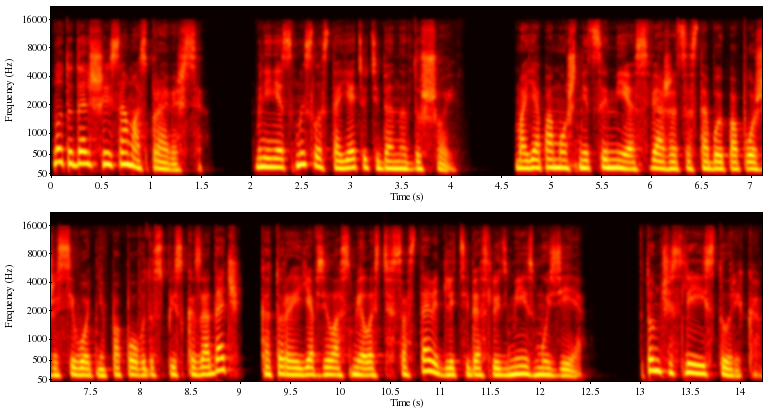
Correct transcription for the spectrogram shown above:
но ты дальше и сама справишься. Мне нет смысла стоять у тебя над душой. Моя помощница Мия свяжется с тобой попозже сегодня по поводу списка задач, которые я взяла смелость составить для тебя с людьми из музея, в том числе и историка.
